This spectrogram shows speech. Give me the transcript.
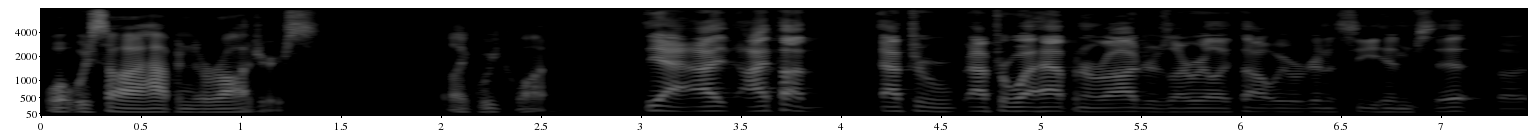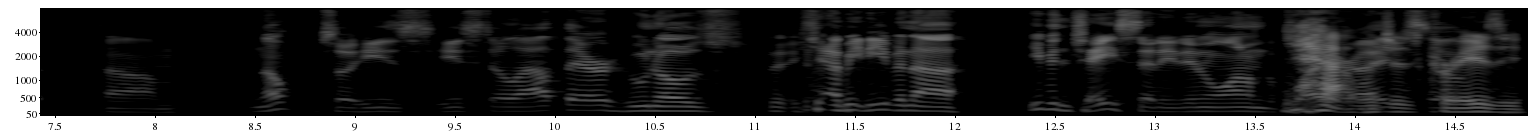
what we saw happen to Rodgers, like Week One. Yeah, I, I thought after after what happened to Rodgers, I really thought we were going to see him sit, but um, nope. So he's he's still out there. Who knows? I mean, even uh even Chase said he didn't want him to play. Yeah, right? which is So- crazy.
